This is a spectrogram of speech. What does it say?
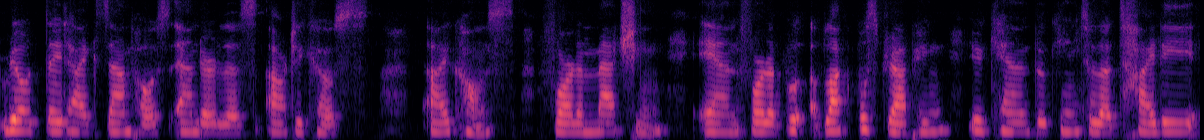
real data examples under this article's icons for the matching. And for the block bootstrapping, you can look into the tidy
